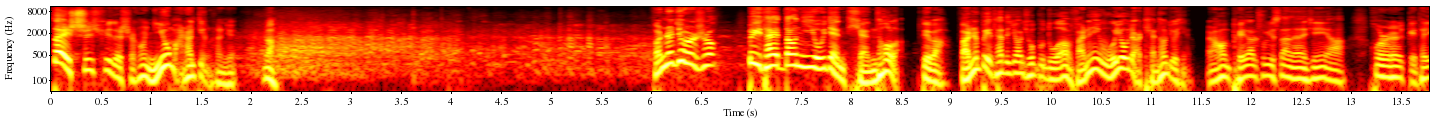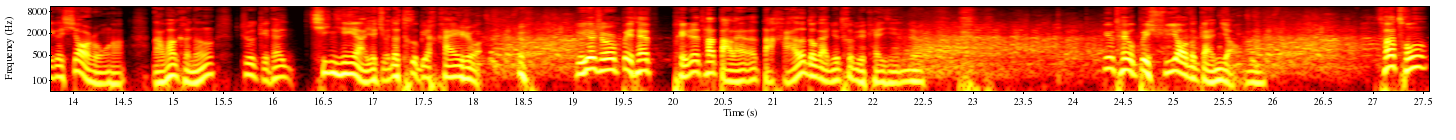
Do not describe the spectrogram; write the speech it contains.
再失去的时候，你又马上顶上去，是吧？反正就是说，备胎，当你有一点甜头了，对吧？反正备胎的要求不多，反正我有点甜头就行。然后陪他出去散散心啊，或者是给他一个笑容啊，哪怕可能就给他亲亲啊，也觉得特别嗨，是吧？有些时候备胎陪着他打来打孩子都感觉特别开心，是吧？因为他有被需要的感觉啊，他从。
